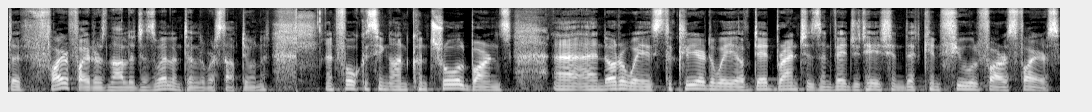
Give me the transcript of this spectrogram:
the firefighters' knowledge as well until they were stopped doing it, and focusing on control burns uh, and other ways to clear the way of dead branches and vegetation that can fuel forest fires.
